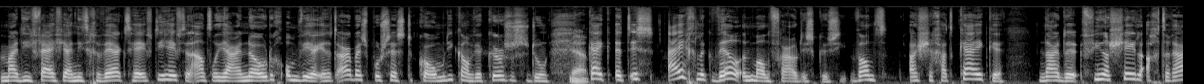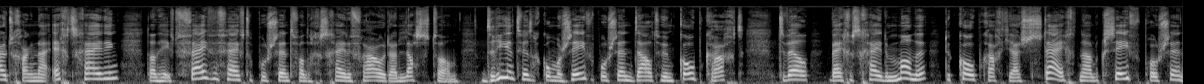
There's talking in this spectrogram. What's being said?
maar die vijf jaar niet gewerkt heeft... die heeft een aantal jaar nodig om weer in het arbeidsproces te komen. Die kan weer cursussen doen. Ja. Kijk, het is eigenlijk wel een man-vrouw discussie. Want als je gaat kijken naar de financiële achteruitgang na echtscheiding... dan heeft 55% van de gescheiden vrouwen daar last van. 23,7% daalt hun koopkracht... terwijl bij gescheiden mannen de koopkracht juist stijgt, namelijk 7%.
